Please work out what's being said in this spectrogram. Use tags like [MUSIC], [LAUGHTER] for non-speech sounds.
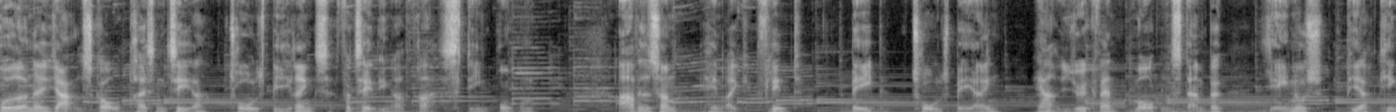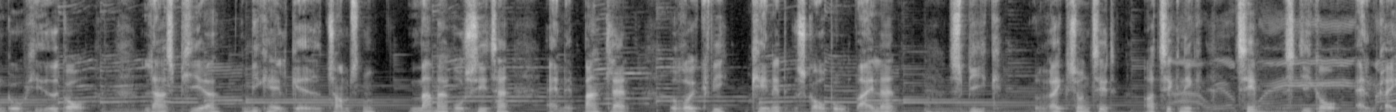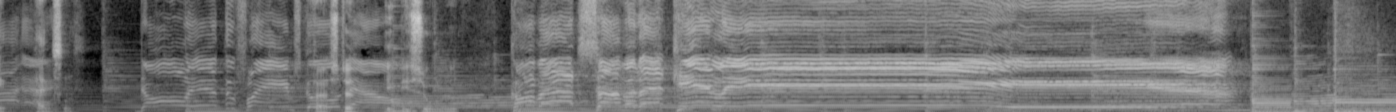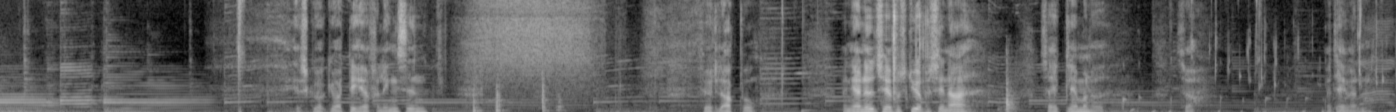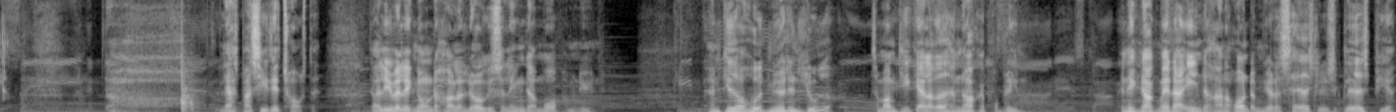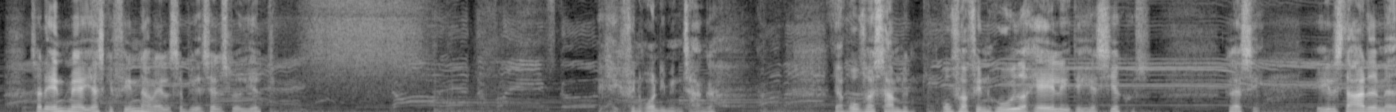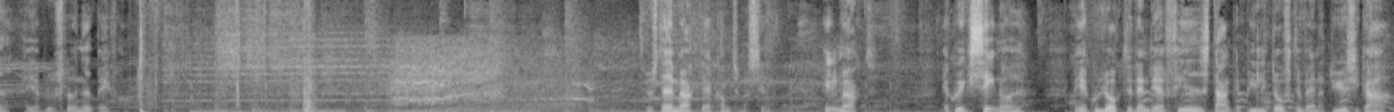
Brødrene Jarlskov præsenterer Troels Berings fortællinger fra Stenbroen. Arvidsson Henrik Flint, Babe Troels Bæring, Herr Jøkvand Morten Stampe, Janus Per Kingo Hedegaard, Lars Pierre Michael Gade Thomsen, Mama Rosita Anne Bakland, Rygvi Kenneth Skovbo Vejland, Speak Rik Sundtid og teknik Tim Stigård Almgren Hansen. Første episode. Carve out some of that kindling. Jeg skulle have gjort det her for længe siden. Ført logbog. Men jeg er nødt til at få styr på scenariet, så jeg ikke glemmer noget. Så, hvad dag var det nu? Oh, lad os bare sige, det er torsdag. Der er alligevel ikke nogen, der holder lukket, så længe der er mor på menuen. Hvem gider overhovedet myrde en luder? Som om de ikke allerede har nok af problemer. Men ikke nok med, at der er en, der render rundt og myrder sadesløse glædespiger, så er det endt med, at jeg skal finde ham, ellers så bliver jeg selv slået ihjel. Jeg kan ikke finde rundt i mine tanker. Jeg har brug for at samle dem. Brug for at finde hoved og hale i det her cirkus. Lad os se. Det hele startede med, at jeg blev slået ned bagfra. Det var stadig mørkt, da jeg kom til mig selv. Helt mørkt. Jeg kunne ikke se noget, men jeg kunne lugte den der fede stank af billig duftevand og dyre cigarer.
